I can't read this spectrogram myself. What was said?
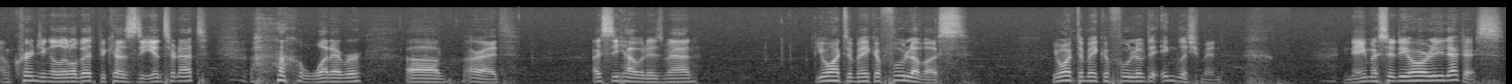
I'm cringing a little bit because the internet. Whatever. Um, alright. I see how it is, man. You want to make a fool of us. You want to make a fool of the Englishmen. Name a city holy lettuce.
